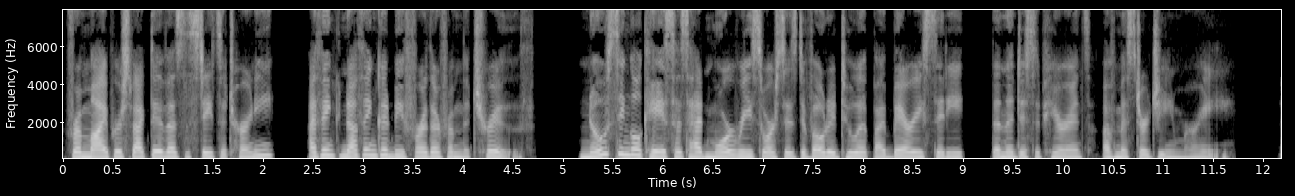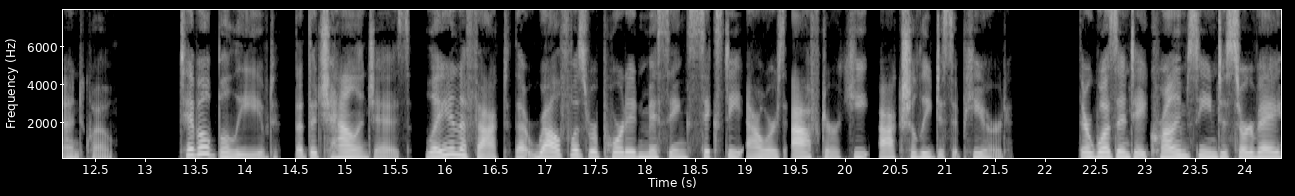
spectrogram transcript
From my perspective as the state's attorney, I think nothing could be further from the truth. No single case has had more resources devoted to it by Barre City than the disappearance of Mr. Jean Marie. End quote. Thibault believed that the challenges lay in the fact that Ralph was reported missing 60 hours after he actually disappeared. There wasn't a crime scene to survey,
